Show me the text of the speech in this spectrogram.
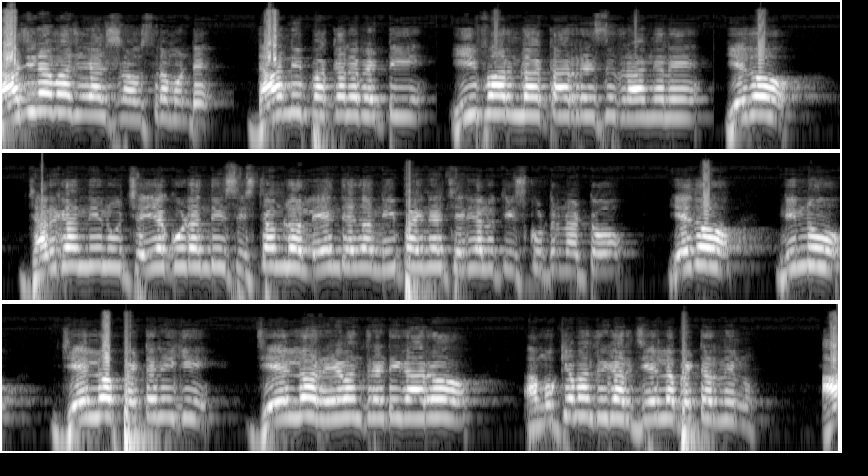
రాజీనామా చేయాల్సిన అవసరం ఉండే. దాన్ని పక్కన పెట్టి ఈ ఫార్ములా కార్ రేస్ రాగానే ఏదో జరగంది నువ్వు చెయ్యకూడదు సిస్టంలో లేనిదేదో నీపైనే చర్యలు తీసుకుంటున్నట్టు. ఏదో నిన్ను జైల్లో పెట్టనీకి జైల్లో రేవంత్ రెడ్డి గారు ఆ ముఖ్యమంత్రి గారు జైల్లో పెట్టరు నిన్ను. ఆ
